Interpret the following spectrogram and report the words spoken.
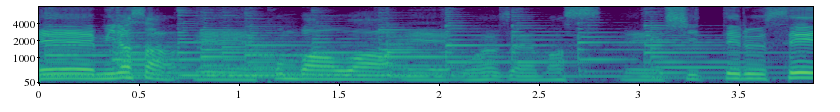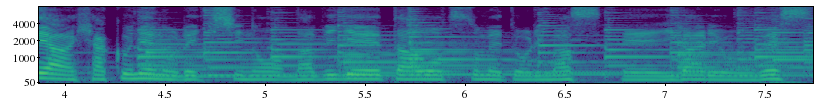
えー皆さん、えーこんばんは、えーおはようございます、え知ってる西安100年の歴史のナビゲーターを務めております、え伊賀亮です、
